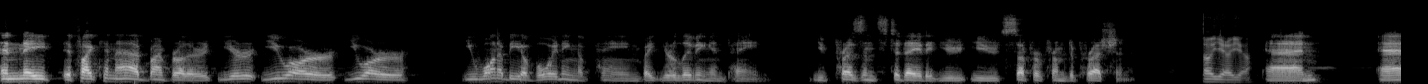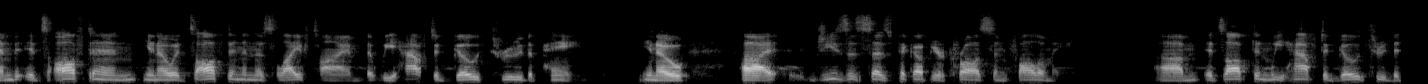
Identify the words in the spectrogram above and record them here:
and Nate, if I can add, my brother, you're you are you are you want to be avoiding of pain, but you're living in pain. You've presence today that you you suffer from depression, Oh yeah, yeah. and and it's often you know it's often in this lifetime that we have to go through the pain. You know, uh, Jesus says, "Pick up your cross and follow me." Um, it's often we have to go through the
